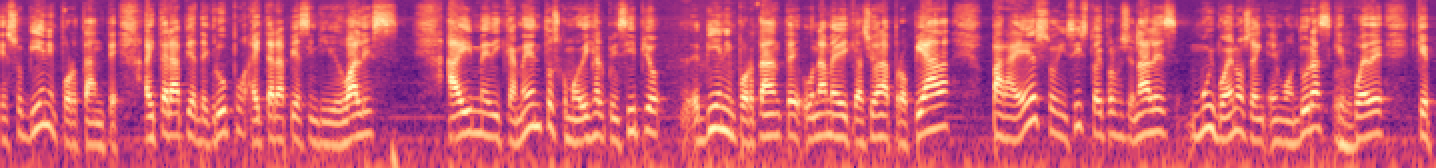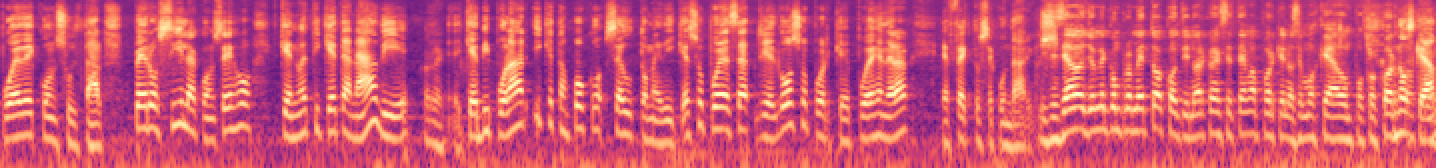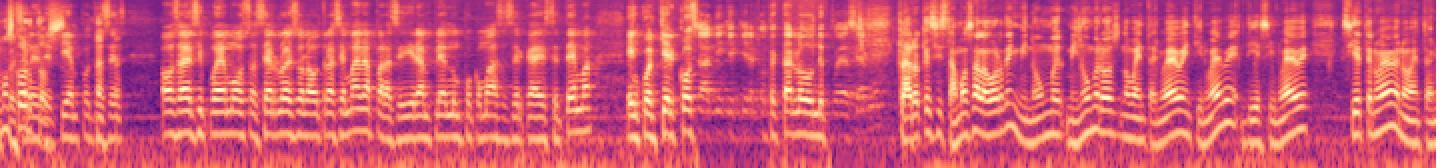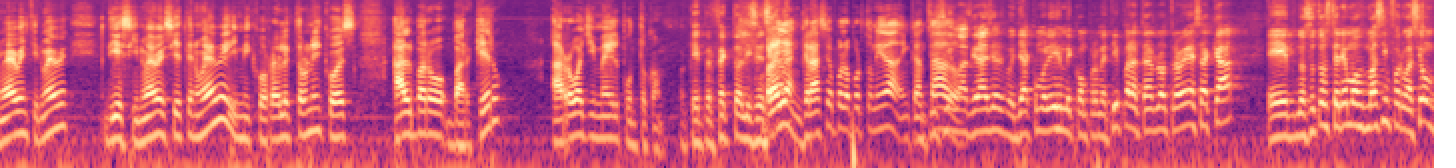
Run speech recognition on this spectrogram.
eso es bien importante. Hay terapias de grupo, hay terapias individuales, hay medicamentos, como dije al principio, bien importante, una medicación apropiada. Para eso, insisto, hay profesionales muy buenos en, Honduras que, puede, que puede consultar. Pero sí le aconsejo que no etiquete a nadie eh, que es bipolar y que tampoco se automedique. Eso puede ser riesgoso porque puede generar efectos secundarios. Licenciado, yo me comprometo a continuar con este tema porque nos hemos quedado un poco cortos. Nos quedamos cortos. De tiempo, entonces... Vamos a ver si podemos hacerlo eso la otra semana para seguir ampliando un poco más acerca de este tema. En cualquier cosa, alguien que quiera contactarlo, ¿dónde puede hacerlo? Claro que sí, estamos a la orden. Mi, número, mi número es 9929-1979, 9929-1979 y mi correo electrónico es álvarobarquero arroba gmail.com. Ok, perfecto, licenciado. Brian, gracias por la oportunidad, encantado. Muchísimas gracias, pues ya como le dije, me comprometí para traerlo otra vez acá. Eh, nosotros tenemos más información.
